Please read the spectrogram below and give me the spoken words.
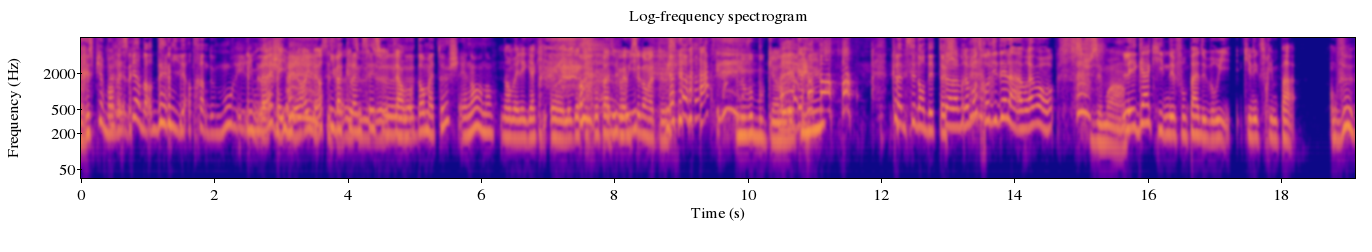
Respire, bordel. Respire, bordel, il est en train de mourir, il me lâche. bah, il meurt, il meurt, il ça, va tout, clamser euh, ce- clairement. dans ma touche. Et non, non. Non, mais les gars qui, les gars qui font pas de bruit. Clamsé dans ma touche. Nouveau bouquin de. Clamser dans des touches. T'en as vraiment trop d'idées là, vraiment. Excusez-moi. hein. Les gars qui ne font pas de bruit, qui n'expriment pas, on veut,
